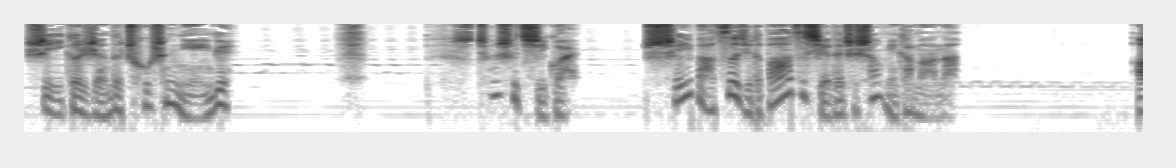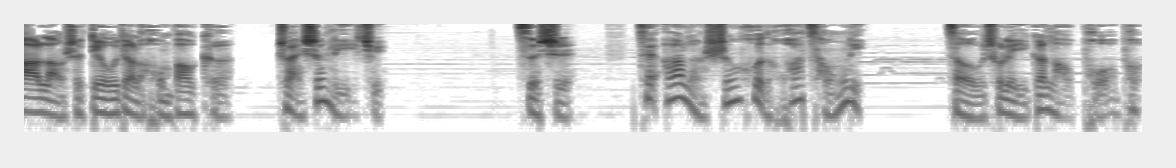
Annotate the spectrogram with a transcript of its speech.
是一个人的出生年月。真是奇怪，谁把自己的八字写在这上面干嘛呢？阿朗是丢掉了红包壳，转身离去。此时。在阿朗身后的花丛里，走出了一个老婆婆。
